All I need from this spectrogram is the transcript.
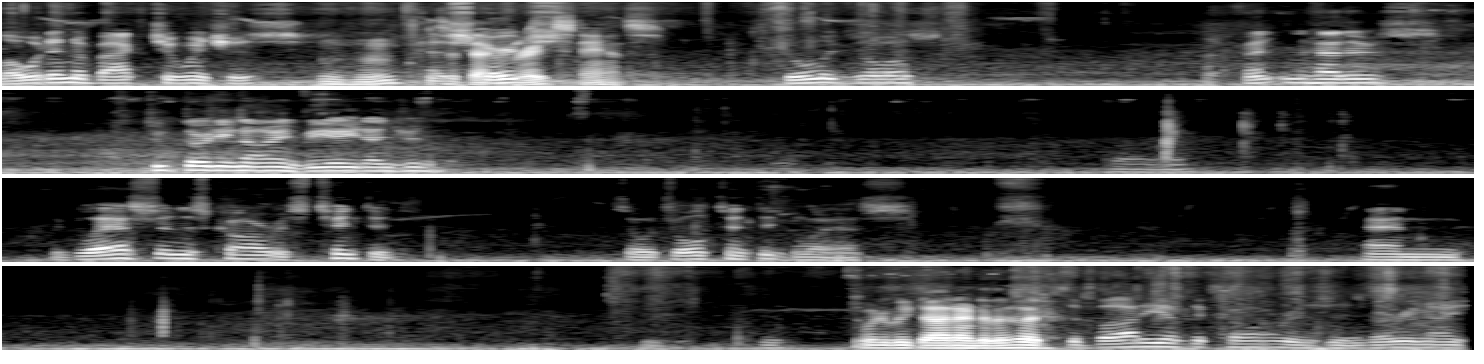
lowered in the back two inches. Mm-hmm. Gives Has it that great stance. Dual exhaust. Fenton headers. 239 V8 engine. Uh, the glass in this car is tinted. So it's all tinted glass. And What do we got under the hood? the body of the car is in very nice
